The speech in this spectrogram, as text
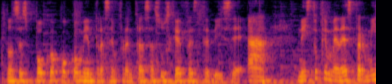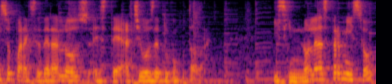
Entonces, poco a poco, mientras enfrentas a sus jefes, te dice, ah, necesito que me des permiso para acceder a los este, archivos de tu computadora. Y si no le das permiso,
